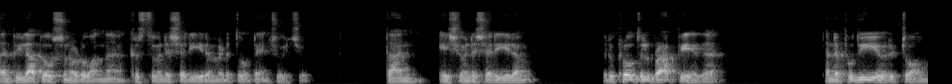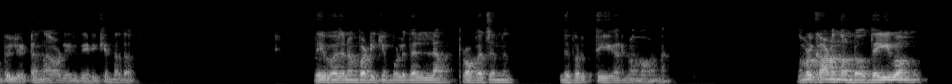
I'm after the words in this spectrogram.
താൻ പിലാത്തോസിനോട് വന്ന് ക്രിസ്തുവിന്റെ ശരീരം എടുത്തോട്ടെ എന്ന് ചോദിച്ചു. താൻ യേശുവിന്റെ ശരീരം ഒരു ക്ലോത്തിൽ റാപ്പ് ചെയ്ത് തന്റെ പുതിയ ഒരു ടോംബിൽ ഇട്ടെന്ന് അവിടെ എഴുതിയിരിക്കുന്നത്. ദൈവവചനം പഠിക്കുമ്പോൾ ഇതെല്ലാം പ്രവചന നിവൃത്തീകരണമാണ്. നമ്മൾ കാണുന്നുണ്ടോ? ദൈവം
